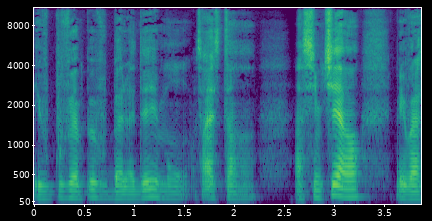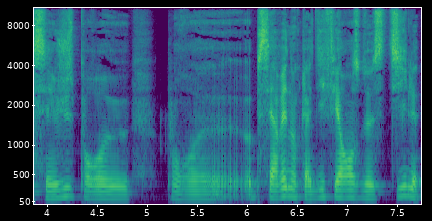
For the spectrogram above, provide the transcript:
et vous pouvez un peu vous balader. Bon, ça reste un, cimetière, hein, mais voilà, c'est juste pour, euh, euh, observer donc la différence de style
